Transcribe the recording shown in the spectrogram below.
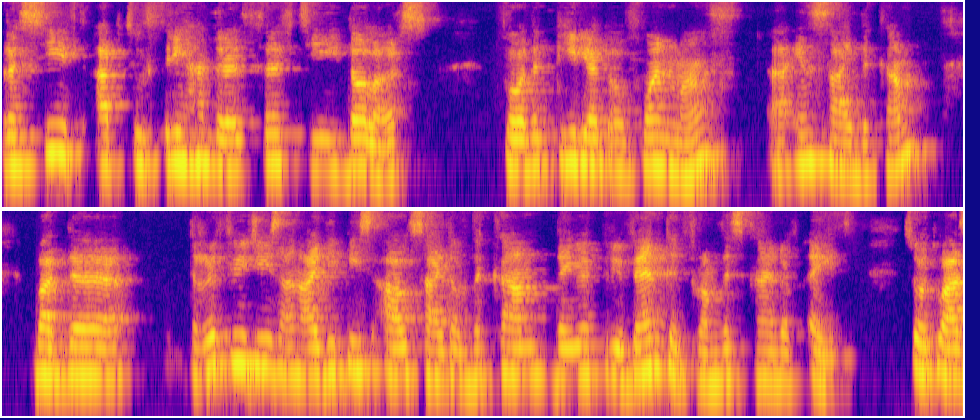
received up to $350 for the period of one month uh, inside the camp. But the, the refugees and IDPs outside of the camp, they were prevented from this kind of aid. So it was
